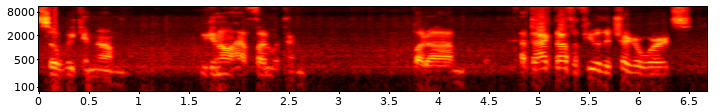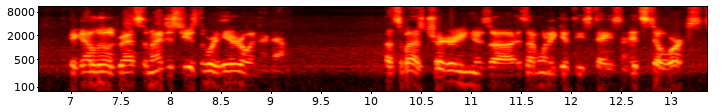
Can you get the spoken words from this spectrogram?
so we can um, we can all have fun with them. But um, I backed off a few of the trigger words. It got a little aggressive, and I just use the word hero in there now. That's about as triggering as uh, as I want to get these days, and it still works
